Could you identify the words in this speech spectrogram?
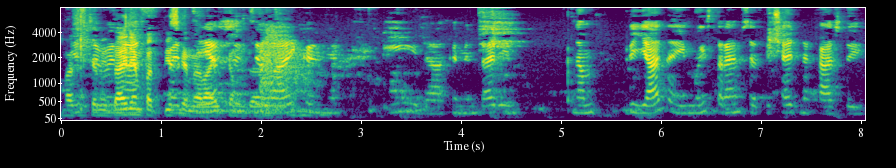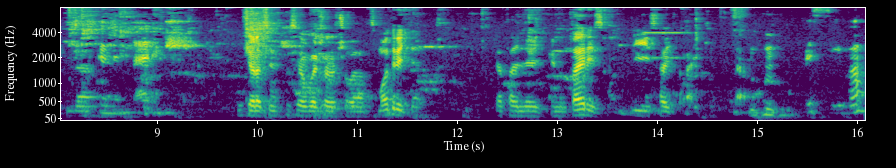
Вашим комментариям, подписками, лайком. Да. лайками. И да, комментарии нам приятно, и мы стараемся отвечать на каждый Да. комментарий. Еще раз всем спасибо большое, что вы нас смотрите. Оставляйте комментарии и ставьте лайки. Да. Спасибо.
